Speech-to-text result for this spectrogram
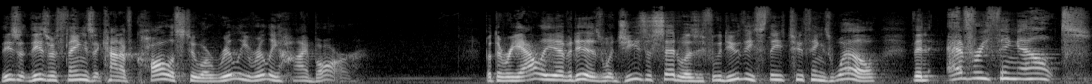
These are, these are things that kind of call us to a really, really high bar. But the reality of it is, what Jesus said was if we do these two things well, then everything else,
